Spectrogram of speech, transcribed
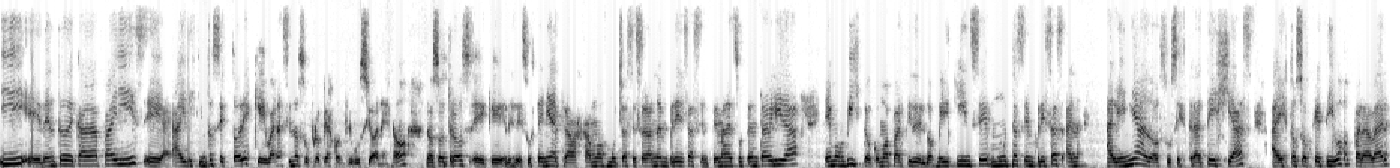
y eh, dentro de cada país eh, hay distintos sectores que van haciendo sus propias contribuciones, ¿no? Nosotros eh, que desde Sustenia trabajamos mucho asesorando empresas en temas de sustentabilidad, hemos visto cómo a partir del 2015 muchas empresas han alineado sus estrategias a estos objetivos para ver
